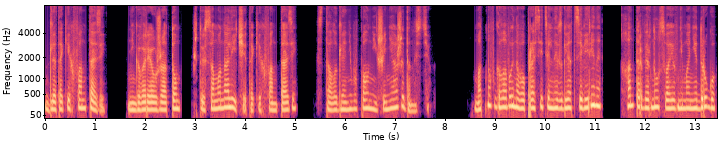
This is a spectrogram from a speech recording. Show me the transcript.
для таких фантазий, не говоря уже о том, что и само наличие таких фантазий стало для него полнейшей неожиданностью. Мотнув головой на вопросительный взгляд Северины, Хантер вернул свое внимание другу,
